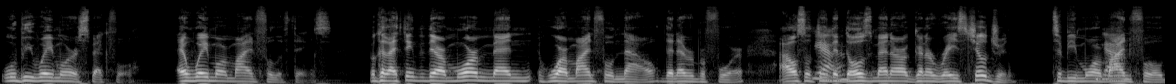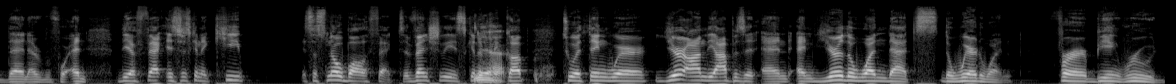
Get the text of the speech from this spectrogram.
will be way more respectful and way more mindful of things because I think that there are more men who are mindful now than ever before. I also think Yeah. that those men are going to raise children to be more Yeah. mindful than ever before. And the effect is just going to keep it's a snowball effect. Eventually it's going to Yeah. pick up to a thing where you're on the opposite end and you're the one that's the weird one for being rude,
